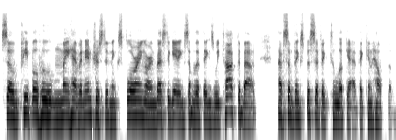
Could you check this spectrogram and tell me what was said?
So people who may have an interest in exploring or investigating some of the things we talked about have something specific to look at that can help them.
